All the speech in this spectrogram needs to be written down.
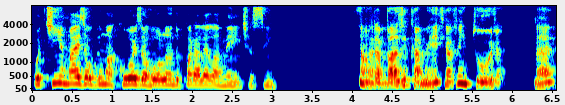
ou tinha mais alguma coisa rolando paralelamente assim? Não, era basicamente aventura, né?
